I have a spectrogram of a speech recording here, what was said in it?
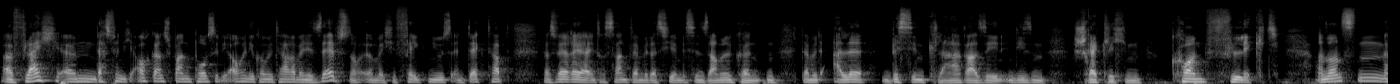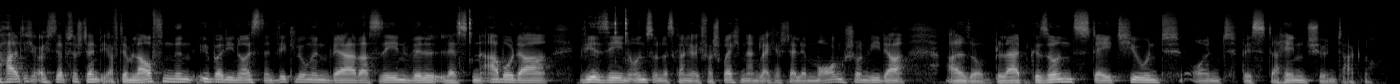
Äh, vielleicht, ähm, das finde ich auch ganz spannend, postet ihr auch in die Kommentare, wenn ihr selbst noch irgendwelche Fake News entdeckt habt. Das wäre ja interessant, wenn wir das hier ein bisschen sammeln könnten, damit alle ein bisschen klarer Kamera sehen in diesem schrecklichen Konflikt. Ansonsten halte ich euch selbstverständlich auf dem Laufenden über die neuesten Entwicklungen. Wer das sehen will, lässt ein Abo da. Wir sehen uns, und das kann ich euch versprechen, an gleicher Stelle morgen schon wieder. Also bleibt gesund, stay tuned und bis dahin, schönen Tag noch.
